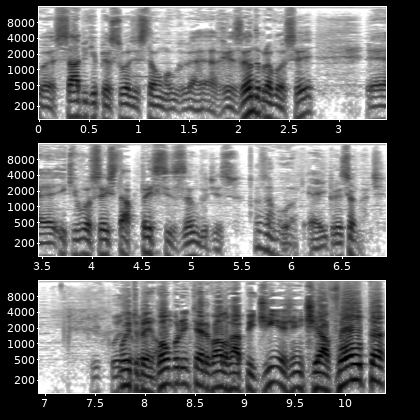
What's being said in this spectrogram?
eh, sabe que pessoas estão eh, rezando para você e que você está precisando disso. Coisa boa. É impressionante. Muito bem, legal. vamos para o intervalo rapidinho, a gente já volta.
